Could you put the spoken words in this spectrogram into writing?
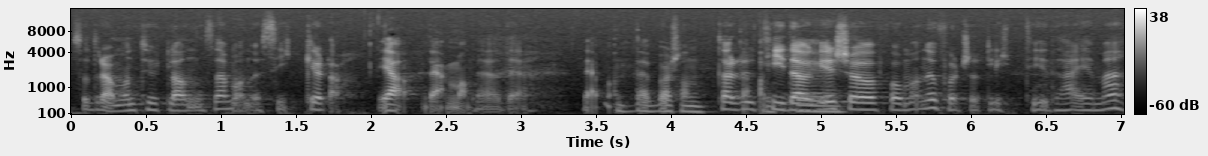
så drar man til utlandet, så er man jo sikker, da. Ja, det er man. Det er det. Det er, man. Det er bare sånn Tar det ti dager, så får man jo fortsatt litt tid her hjemme.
